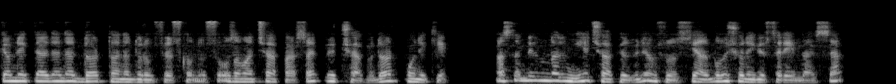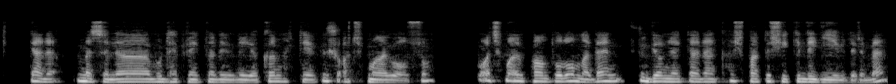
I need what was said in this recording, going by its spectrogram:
Gömleklerden de 4 tane durum söz konusu. O zaman çarparsak 3 çarpı 4 12. Aslında biz bunları niye çarpıyoruz biliyor musunuz? Yani bunu şöyle göstereyim ben size. Yani mesela burada hep renkler birbirine yakın. Diyelim ki şu açık mavi olsun. Bu açık mavi pantolonla ben şu gömleklerden kaç farklı şekilde giyebilirim ben?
